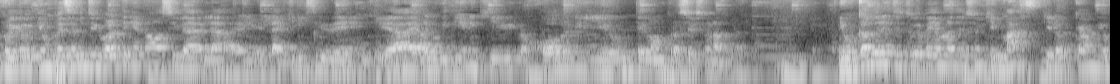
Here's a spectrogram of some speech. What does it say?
fue que, que un pensamiento que igual tenía, no, si la, la, la crisis de identidad es algo que tienen que vivir los jóvenes y es un tema, un proceso natural. Y buscando en este estudio me llamó la atención que más que los cambios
